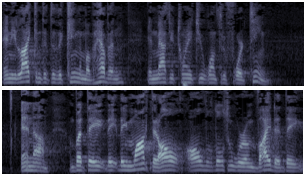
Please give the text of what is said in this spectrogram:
and he likened it to the kingdom of heaven in Matthew 22, 1 through 14. And, um, but they, they, they mocked it. All, all of those who were invited, they,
